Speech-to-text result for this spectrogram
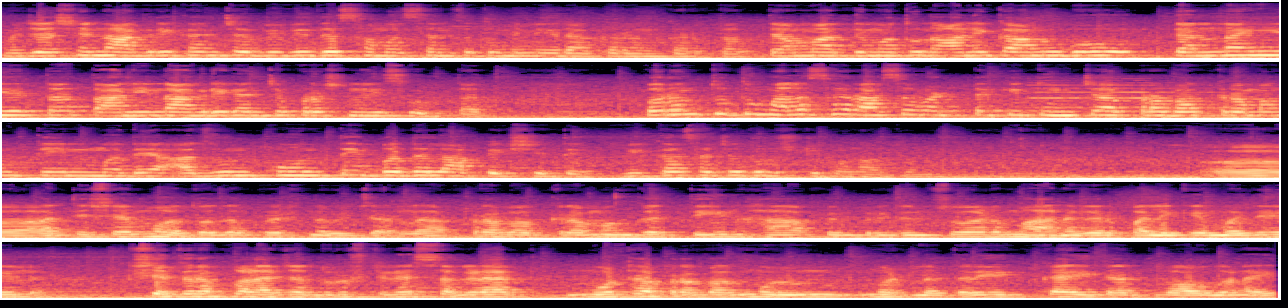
म्हणजे असे नागरिकांच्या विविध समस्यांचं तुम्ही निराकरण करतात. त्या माध्यमातून अनेक अनुभव त्यांनाही येतात आणि नागरिकांचे प्रश्नही सुटतात परंतु तुम्हाला सर असं वाटतं की तुमच्या प्रभाग क्रमांक तीन मध्ये अजून कोणते बदल अपेक्षित आहेत? विकासाच्या दृष्टिकोनातून. अतिशय महत्त्वाचा प्रश्न विचारला. प्रभाग क्रमांक तीन हा पिंपरी चिंचवड महानगरपालिकेमधील क्षेत्रफळाच्या दृष्टीने सगळ्यात मोठा प्रभाग म्हणून म्हटलं तरी काही त्यात वावगं नाही.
